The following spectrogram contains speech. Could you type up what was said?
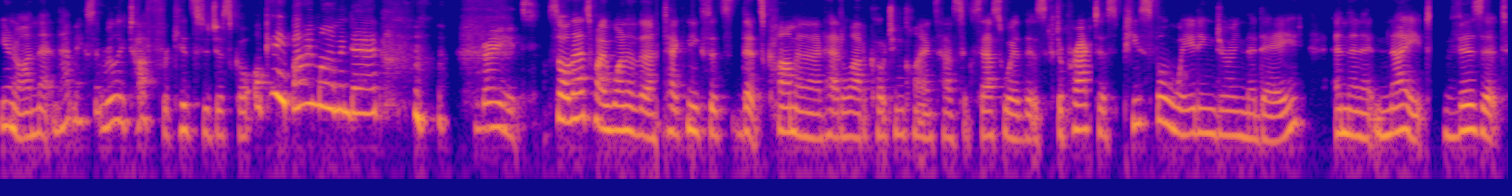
you know and that that makes it really tough for kids to just go okay bye mom and dad Right. So that's why one of the techniques that's that's common I've had a lot of coaching clients have success with is to practice peaceful waiting during the day and then at night visit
